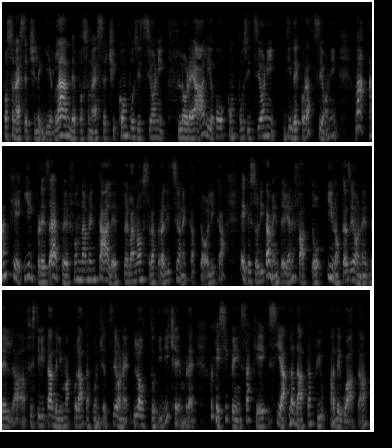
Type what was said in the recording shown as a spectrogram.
Possono esserci le ghirlande, possono esserci composizioni floreali o composizioni di decorazioni, ma anche il presepe fondamentale per la nostra tradizione cattolica e che solitamente viene fatto in occasione della festività dell'Immacolata Concezione l'8 di dicembre, perché si pensa che sia la data più adeguata.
